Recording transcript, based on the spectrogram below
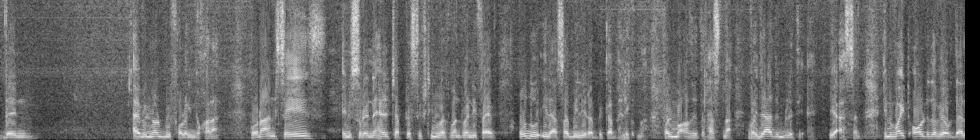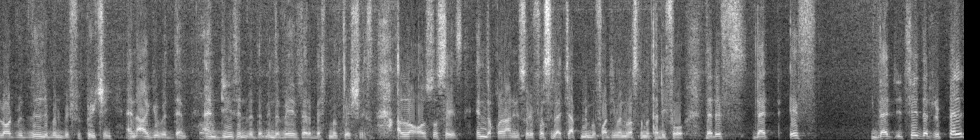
then I will not be following the Quran. Quran says in Surah Nahl chapter 16 verse 125, "Udu ila sabili rabbika bhalikma wal ma'azit al-hasna wajadim ya asan." Invite all to the way of thy Lord with wisdom and with preaching and argue with them and reason with them in the ways that are best most gracious. Allah also says in the Quran in Surah Fussilat chapter number 41 verse number 34 that if that if that it says that repel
